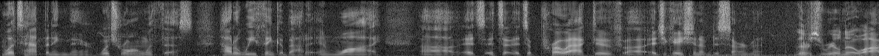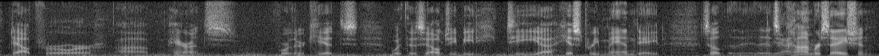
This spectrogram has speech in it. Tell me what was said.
What's happening there? What's wrong with this? How do we think about it, and why? Uh, it's it's a, it's a proactive uh, education of discernment. There's real no opt out for uh, parents for their kids with this LGBT uh, history mandate. So uh, it's yeah, a conversation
